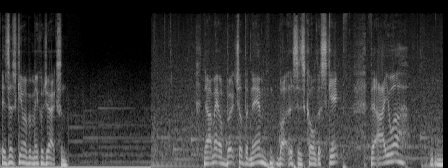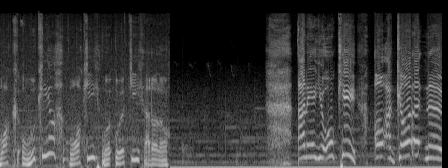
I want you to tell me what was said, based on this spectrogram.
Is this game about Michael Jackson? Now I might have butchered the name, but this is called Escape the Iowa Walk Wookie? Wookie? I don't know. Annie, are you okay? Oh, I got it now!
